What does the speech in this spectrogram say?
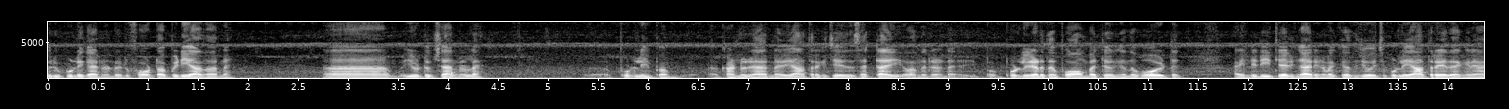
ഒരു പുള്ളിക്കാരനുണ്ട് ഒരു ഫോട്ടോ പിടിയ എന്ന് പറഞ്ഞ യൂട്യൂബ് ചാനലിലെ പുള്ളി ഇപ്പം കണ്ണൂരുകാരനായി യാത്രയ്ക്ക് ചെയ്ത് സെറ്റായി വന്നിട്ടുണ്ട്. ഇപ്പം പുള്ളിയുടെ അടുത്ത് പോകാൻ പറ്റുമെങ്കിൽ ഒന്ന് പോയിട്ട് അതിന്റെ ഡീറ്റെയിലും കാര്യങ്ങളൊക്കെ ഒന്ന് ചോദിച്ച് പുള്ളി യാത്ര ചെയ്ത് എങ്ങനെയാ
